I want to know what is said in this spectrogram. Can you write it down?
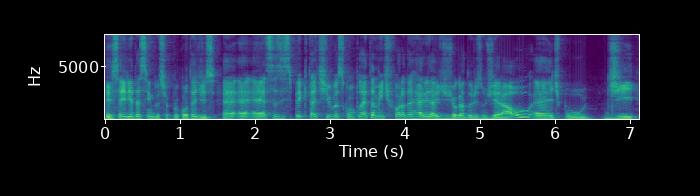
ele sairia dessa indústria por conta disso. É, é, é essas expectativas completamente fora da realidade de jogadores no geral, é tipo, de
